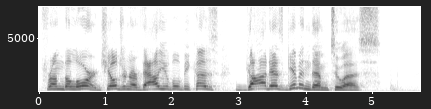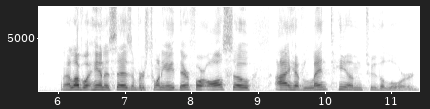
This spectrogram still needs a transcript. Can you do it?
from the Lord. Children are valuable because God has given them to us. And I love what Hannah says in verse 28 Therefore also I have lent him to the Lord.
